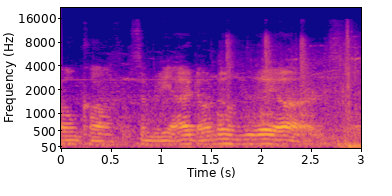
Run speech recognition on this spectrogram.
Phone call from somebody I don't know who they are. so-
